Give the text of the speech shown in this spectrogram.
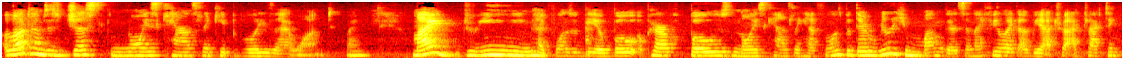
A lot of times it's just noise canceling capabilities that I want, right? My dream headphones would be a, Bo- a pair of Bose noise canceling headphones, but they're really humongous and I feel like I'll be attra- attracting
